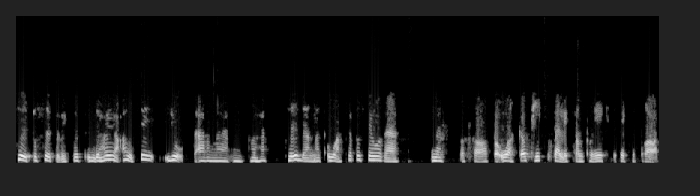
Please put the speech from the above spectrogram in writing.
super, superviktigt. Det har jag alltid gjort, även med, på hösttiden, att åka på stora mästerskap och åka och titta liksom på riktigt, riktigt bra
